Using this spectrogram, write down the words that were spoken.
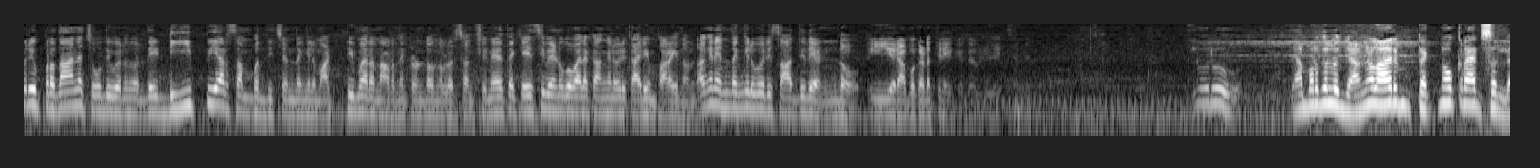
ഒരു പ്രധാന ചോദ്യം വരുന്നത് ഡി പി ആർ സംബന്ധിച്ച് എന്തെങ്കിലും അട്ടിമറ നടന്നിട്ടുണ്ടോ എന്നുള്ള ഒരു സംശയം. നേരത്തെ കെ സി വേണുഗോപാലൊക്കെ അങ്ങനെ ഒരു കാര്യം പറയുന്നുണ്ട്. അങ്ങനെ എന്തെങ്കിലും ഒരു സാധ്യത ഉണ്ടോ ഈ ഒരു അപകടത്തിലേക്ക്? ഒരു ഞാൻ പറഞ്ഞല്ലോ ഞങ്ങൾ ആരും ടെക്നോക്രാറ്റ്സ് അല്ല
